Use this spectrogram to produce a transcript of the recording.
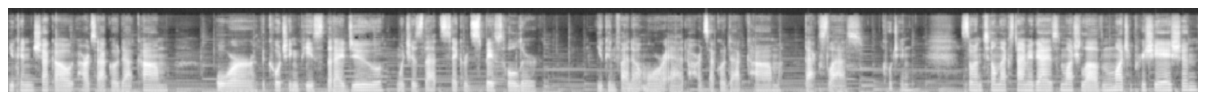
you can check out heartsecho.com or the coaching piece that I do, which is that sacred space holder. You can find out more at heartsecho.com backslash coaching. So until next time, you guys, much love, much appreciation,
